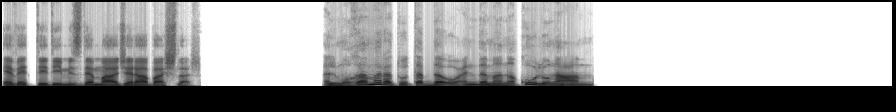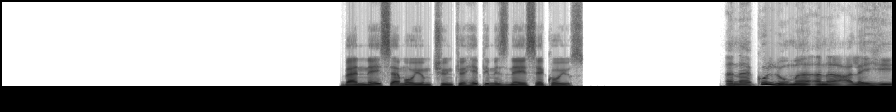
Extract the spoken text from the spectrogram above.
Evet dediğimizde macera başlar. المغامرة تبدأ عندما نقول نعم. Ben neysem oyum çünkü hepimiz neysek oyuz. أنا كل ما أنا عليه،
